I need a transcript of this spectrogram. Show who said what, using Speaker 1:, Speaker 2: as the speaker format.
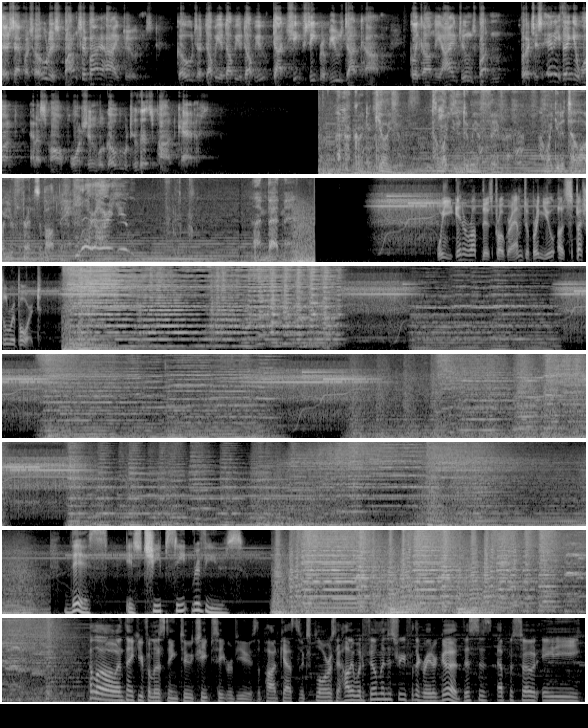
Speaker 1: This episode is sponsored by iTunes. Go to www.cheapseatreviews.com. Click on the iTunes button, purchase anything you want, and a small portion will go to this podcast.
Speaker 2: I'm not going to kill you. I want you to do me a favor. I want you to tell all your friends about me.
Speaker 3: What are you?
Speaker 2: I'm Batman.
Speaker 4: We interrupt this program to bring you a special report.
Speaker 5: This is Cheap Seat Reviews.
Speaker 6: Hello, and thank you for listening to Cheap Seat Reviews, the podcast that explores the Hollywood film industry for the greater good. This is episode 80.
